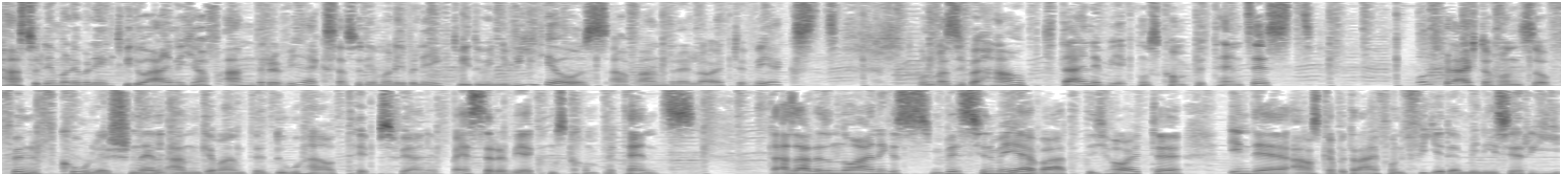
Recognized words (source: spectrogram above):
Hast du dir mal überlegt, wie du eigentlich auf andere wirkst? Hast du dir mal überlegt, wie du in Videos auf andere Leute wirkst? Und was überhaupt deine Wirkungskompetenz ist? Und vielleicht noch unsere fünf coole, schnell angewandte Do-How-Tipps für eine bessere Wirkungskompetenz. Das alles und noch einiges ein bisschen mehr erwartet dich heute in der Ausgabe 3 von 4 der Miniserie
